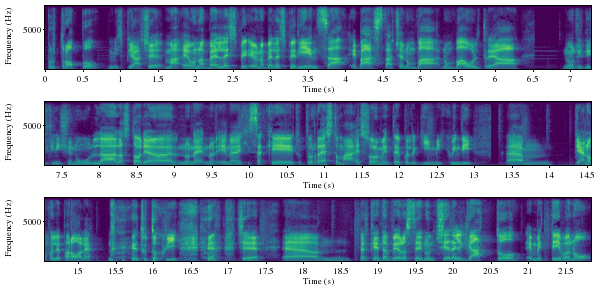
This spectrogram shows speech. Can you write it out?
Purtroppo, mi spiace, ma è una bella, espe- è una bella esperienza e basta. Cioè, non va, non va oltre a. Non ridefinisce nulla, la storia non è, non è- chissà che e tutto il resto, ma è solamente quelle gimmick. Quindi, ehm, piano con le parole. tutto qui. cioè, ehm, perché davvero, se non c'era il gatto e mettevano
